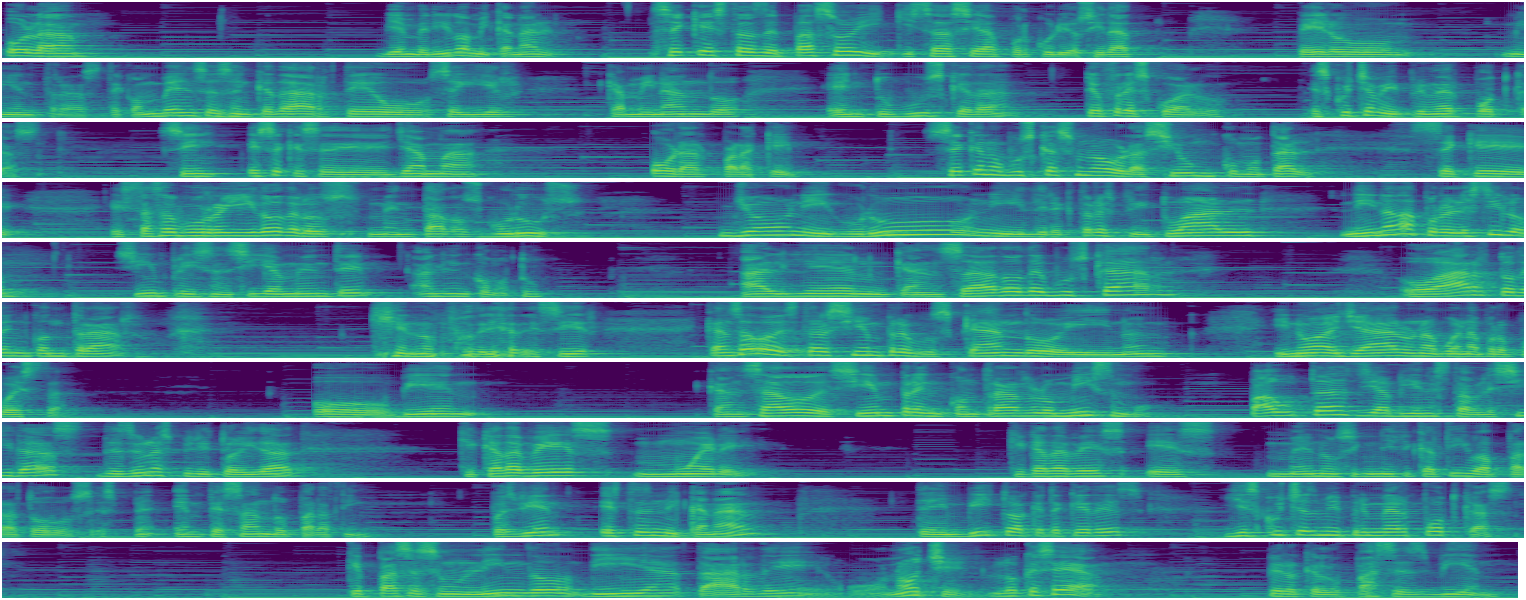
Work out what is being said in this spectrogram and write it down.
Hola, bienvenido a mi canal. Sé que estás de paso y quizás sea por curiosidad, pero mientras te convences en quedarte o seguir caminando en tu búsqueda, te ofrezco algo. Escucha mi primer podcast. Sí, ese que se llama Orar para qué. Sé que no buscas una oración como tal. Sé que estás aburrido de los mentados gurús. Yo ni gurú, ni director espiritual, ni nada por el estilo. Simple y sencillamente alguien como tú. Alguien cansado de buscar o harto de encontrar. ¿Quién lo podría decir? Cansado de estar siempre buscando y no, y no hallar una buena propuesta. O bien cansado de siempre encontrar lo mismo. Pautas ya bien establecidas desde una espiritualidad que cada vez muere que cada vez es menos significativa para todos, empezando para ti. Pues bien, este es mi canal, te invito a que te quedes y escuches mi primer podcast. Que pases un lindo día, tarde o noche, lo que sea, pero que lo pases bien.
